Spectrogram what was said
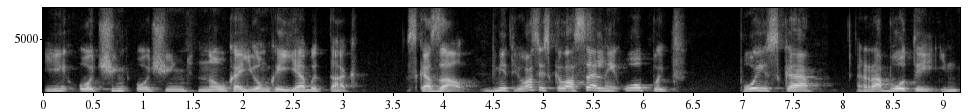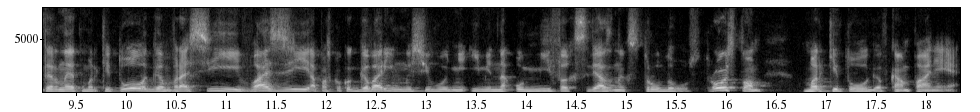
и очень-очень наукоемкой, я бы так сказал. Дмитрий, у вас есть колоссальный опыт поиска работы интернет-маркетологом в России, в Азии, а поскольку говорим мы сегодня именно о мифах, связанных с трудоустройством маркетолога в компании,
